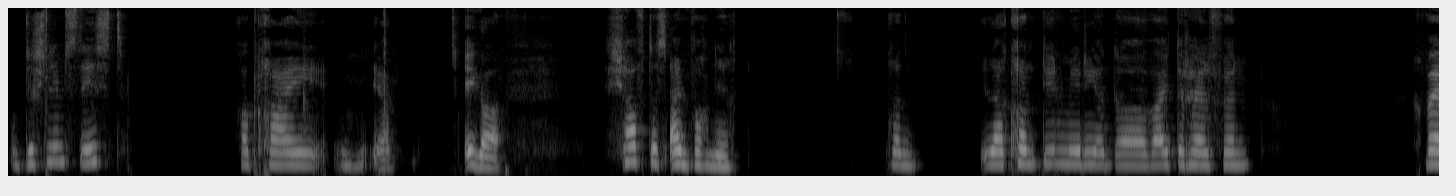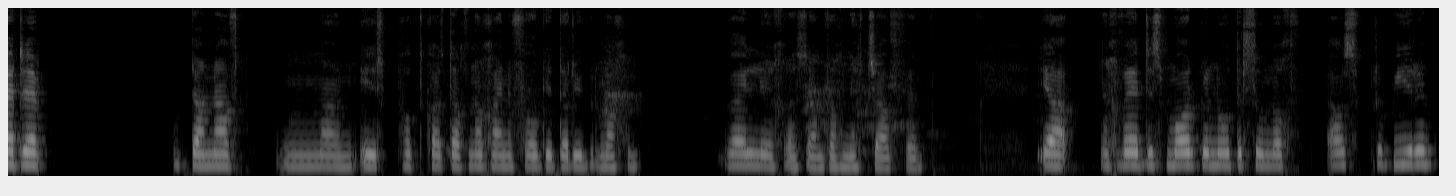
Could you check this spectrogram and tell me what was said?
Und das Schlimmste ist, ich habe kein, ja, egal. Ich schaff das einfach nicht. Da könnt ihr mir ja da weiterhelfen. Ich werde dann auf meinem Podcast auch noch eine Folge darüber machen, weil ich es einfach nicht schaffe. Ja, ich werde es morgen oder so noch ausprobieren.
